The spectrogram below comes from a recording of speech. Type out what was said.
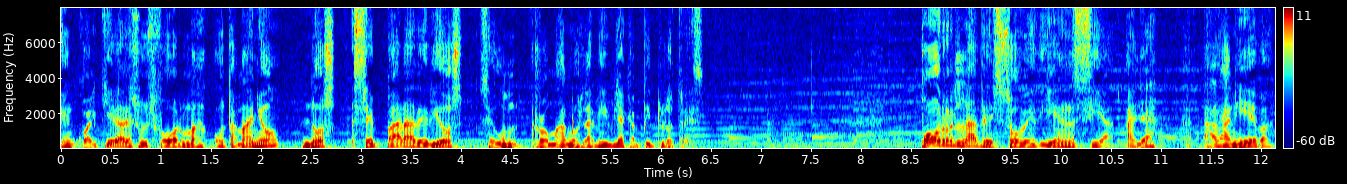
en cualquiera de sus formas o tamaño, nos separa de Dios, según Romanos la Biblia capítulo 3. Por la desobediencia allá, Adán y Eva,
